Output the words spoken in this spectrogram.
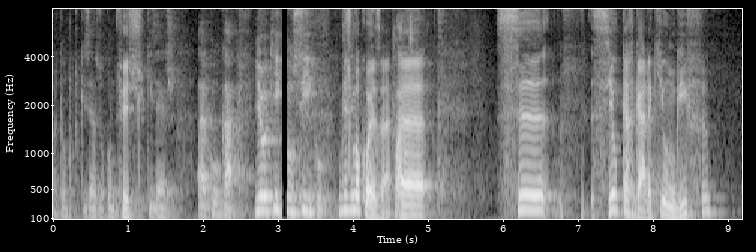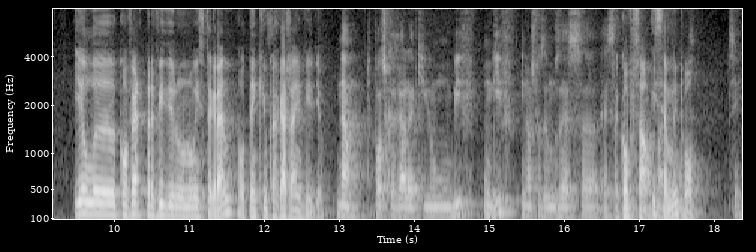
aquilo que tu quiseres, o conteúdo Fixe. que quiseres uh, colocar. E eu aqui consigo... Diz-me uma coisa, claro se, se eu carregar aqui um GIF ele converte para vídeo no, Instagram ou tem que o carregar já em vídeo? Não, tu podes carregar aqui um, BIF, um GIF e nós fazemos essa, essa a conversão. Isso é muito bom. Sim.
